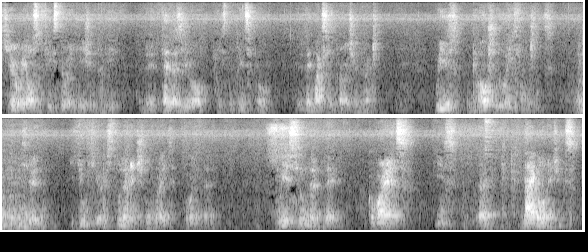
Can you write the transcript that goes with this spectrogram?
Here we also fix the orientation to the, the theta zero is the principal, the maximum curvature direction. We use Gaussian weight functions. Here, U here is two-dimensional, right? We assume that the covariance is uh, diagonal matrix.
